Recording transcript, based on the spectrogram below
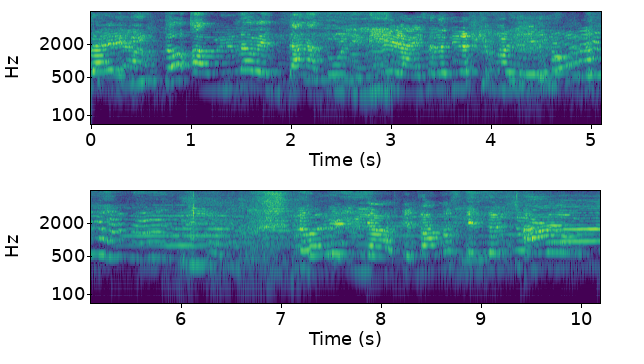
La he visto abrir la ventana, tú, Lili. Mira, eso lo tienes que poner. Madre mía, que estamos en el sonido.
